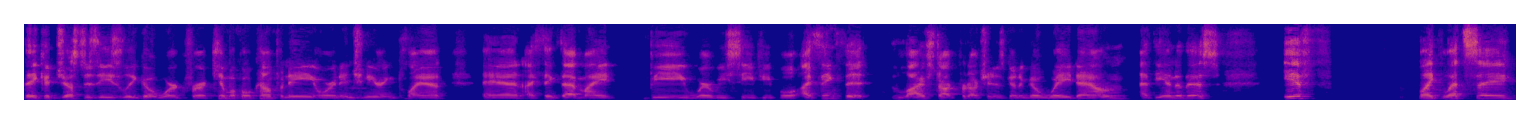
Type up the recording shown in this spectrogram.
they could just as easily go work for a chemical company or an engineering plant. And I think that might be where we see people. I think that livestock production is going to go way down at the end of this. If, like, let's say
